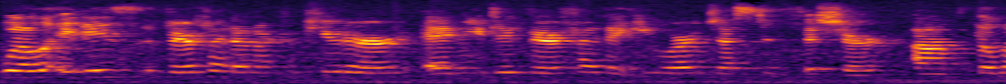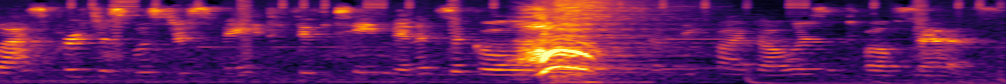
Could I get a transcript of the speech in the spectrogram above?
Well, it is verified on our computer, and you did verify that you are Justin Fisher. Um, the last purchase was just made 15 minutes ago. $75.12.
